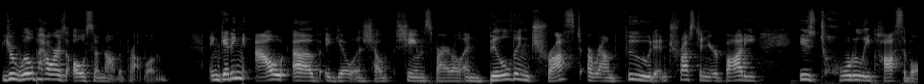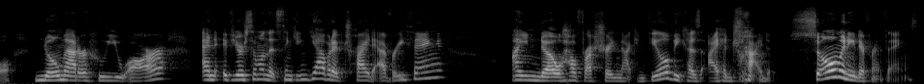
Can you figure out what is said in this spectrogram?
Your willpower is also not the problem. And getting out of a guilt and shame spiral and building trust around food and trust in your body is totally possible, no matter who you are. And if you're someone that's thinking, yeah, but I've tried everything, I know how frustrating that can feel because I had tried so many different things.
